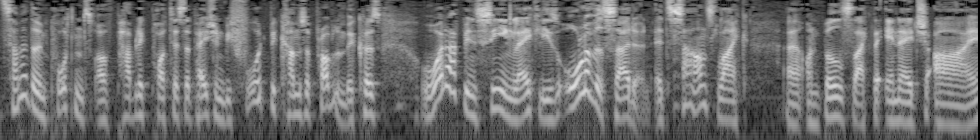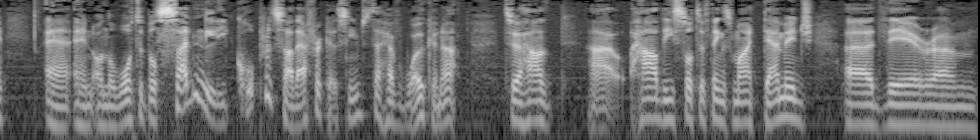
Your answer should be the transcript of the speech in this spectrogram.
some of the importance of public participation before it becomes a problem because what I've been seeing lately is all of a sudden it sounds like uh, on bills like the NHI uh, and on the water bill, suddenly corporate South Africa seems to have woken up to how uh, how these sorts of things might damage uh, their um,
